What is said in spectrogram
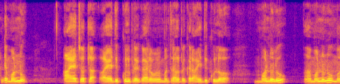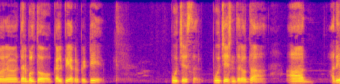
అంటే మన్ను ఆయా చోట్ల ఆయా దిక్కుల ప్రకారం మంత్రాల ప్రకారం ఆయా దిక్కుల్లో మన్నులు ఆ మన్నును మన దర్భలతో కలిపి అక్కడ పెట్టి పూజ చేస్తారు. పూజ చేసిన తర్వాత ఆ అది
